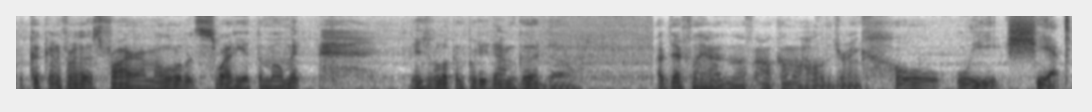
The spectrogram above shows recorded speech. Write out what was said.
The cooking in front of this fryer, I'm a little bit sweaty at the moment. These are looking pretty damn good, though. I definitely had enough alcohol to drink. Holy shit.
